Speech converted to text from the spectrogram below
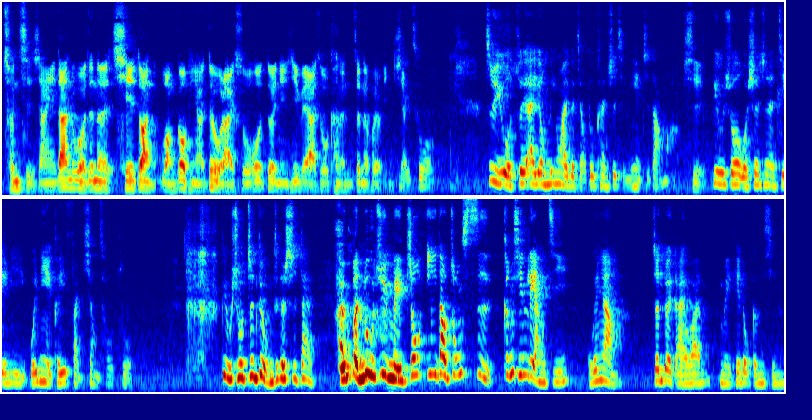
唇齿相依，但如果真的切断网购平台，对我来说或对年轻一辈来说，可能真的会有影响没。错。至于我最爱用另外一个角度看事情，你也知道嘛？是，比如说，我深深的建议维尼也可以反向操作。比如说，针对我们这个时代，原本陆剧每周一到周四更新两集，我跟你讲，针对台湾每天都更新，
